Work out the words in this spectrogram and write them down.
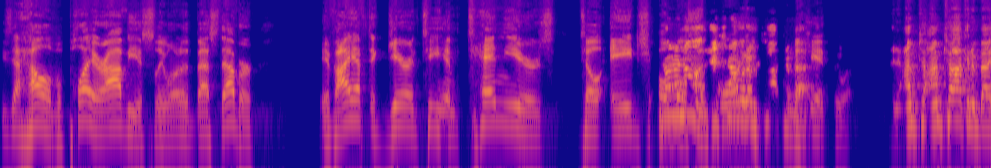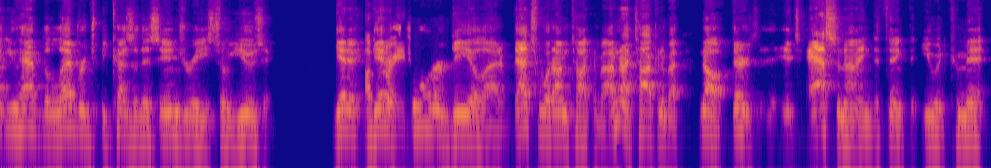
He's a hell of a player, obviously, one of the best ever. If I have to guarantee him 10 years till age no, no, no, that's 40, not what I'm talking about. Can't do it. I'm, t- I'm talking about you have the leverage because of this injury, so use it. Get a Agreed. get a shorter deal out of it. That's what I'm talking about. I'm not talking about no. There's it's asinine to think that you would commit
